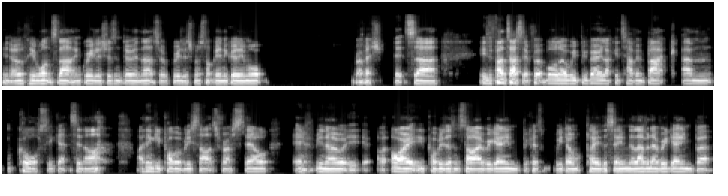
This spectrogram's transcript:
you know, he wants that and Grealish isn't doing that, so Grealish must not be any good anymore. Rubbish. It's uh he's a fantastic footballer. We'd be very lucky to have him back. Um, of course, he gets in our. I think he probably starts for us still. If you know, all right, he probably doesn't start every game because we don't play the same eleven every game. But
